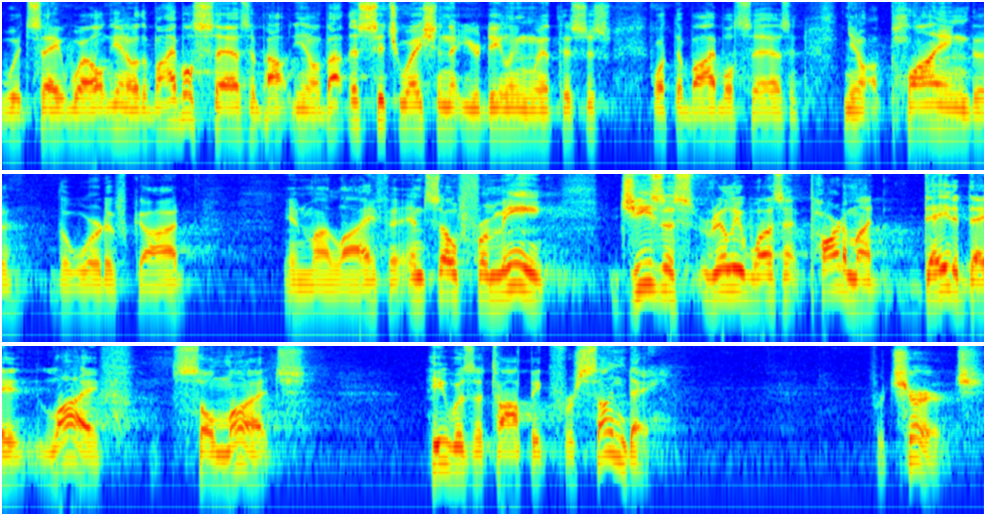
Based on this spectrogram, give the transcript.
would say, well, you know, the Bible says about, you know, about this situation that you're dealing with, this is what the Bible says, and, you know, applying the, the Word of God in my life. And so for me, Jesus really wasn't part of my day to day life so much. He was a topic for Sunday, for church.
